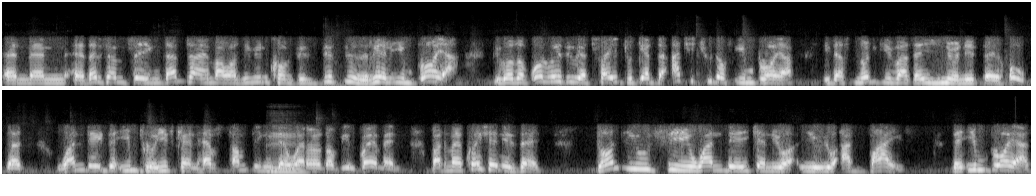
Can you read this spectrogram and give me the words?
And then uh, that's what I'm saying. That time I was even convinced this is real employer because of always we are trying to get the attitude of employer. It does not give us a union a hope that one day the employees can have something in the Mm. world of employment. But my question is that don't you see one day can you you, you advise the employers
